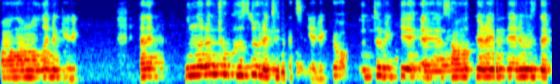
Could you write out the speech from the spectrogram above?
bağlanmaları gerekiyor. Yani bunların çok hızlı üretilmesi gerekiyor. Tabii ki e, sağlık görevlilerimiz de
